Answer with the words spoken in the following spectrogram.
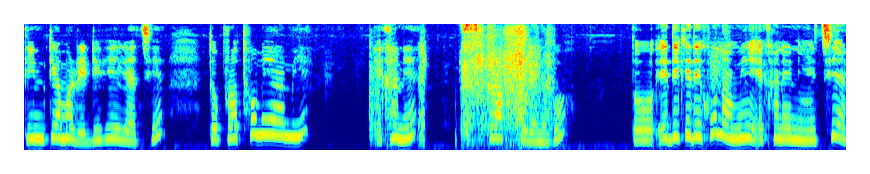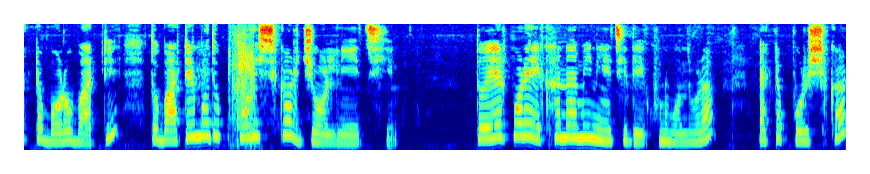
তিনটি আমার রেডি হয়ে গেছে। তো প্রথমে আমি এখানে স্ক্রাব করে নেব। তো এদিকে দেখুন আমি এখানে নিয়েছি একটা বড় বাটি। তো বাটির মধ্যে পরিষ্কার জল নিয়েছি। তো এরপরে এখানে আমি নিয়েছি দেখুন বন্ধুরা, একটা পরিষ্কার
